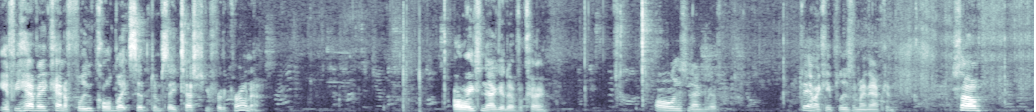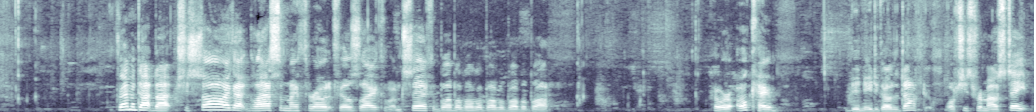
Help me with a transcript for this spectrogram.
if you have any kind of flu, cold like symptoms, they test you for the corona. Always negative, okay? Always negative. Damn, I keep losing my napkin. So, Grandma Dot Dot, she saw I got glass in my throat. It feels like I'm sick and blah, blah, blah, blah, blah, blah, blah, blah. So we're, okay, you need to go to the doctor. Well, she's from out of state,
